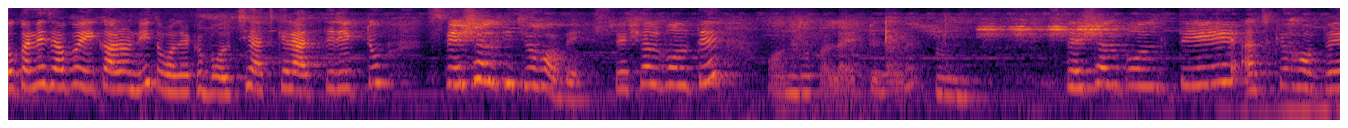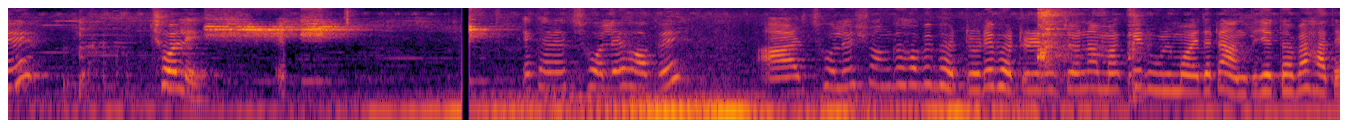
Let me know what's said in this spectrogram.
দোকানে যাব এই কারণেই তোমাদেরকে বলছি, আজকে রাত্রির একটু স্পেশাল কিছু হবে। স্পেশাল বলতে, অন্ধকার লাইটটা যাবে। স্পেশাল বলতে আজকে হবে ছোলে। এখানে ছোলে হবে। আর ছোলের সঙ্গে হবে ভটুরে। ভটুরের জন্য আমাকে রুল ময়দাটা আনতে যেতে হবে। হাতে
